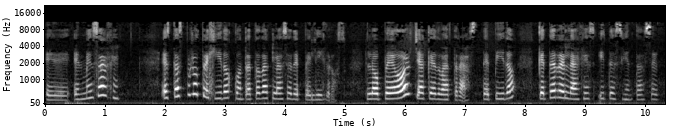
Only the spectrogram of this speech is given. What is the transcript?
eh, el mensaje. Estás protegido contra toda clase de peligros. Lo peor ya quedó atrás. Te pido que te relajes y te sientas seguro.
